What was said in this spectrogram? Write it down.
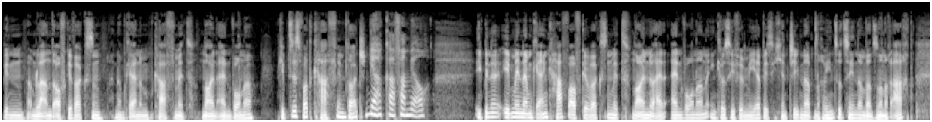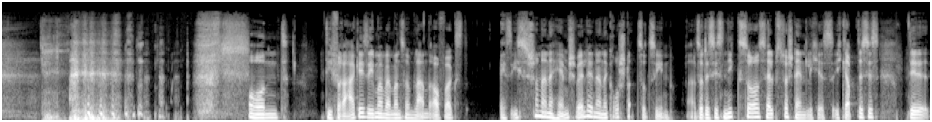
bin am Land aufgewachsen, in einem kleinen Kaff mit neun Einwohnern. Gibt es das Wort Kaff im Deutschen? Ja, Kaff haben wir auch. Ich bin eben in einem kleinen Kaff aufgewachsen mit neun Einwohnern, inklusive mir, bis ich entschieden habe, nach Wien zu ziehen, dann waren es nur noch acht. Und die Frage ist immer, wenn man so im Land aufwächst, es ist schon eine Hemmschwelle, in eine Großstadt zu ziehen. Also das ist nichts so Selbstverständliches. Ich glaube, das ist, die,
